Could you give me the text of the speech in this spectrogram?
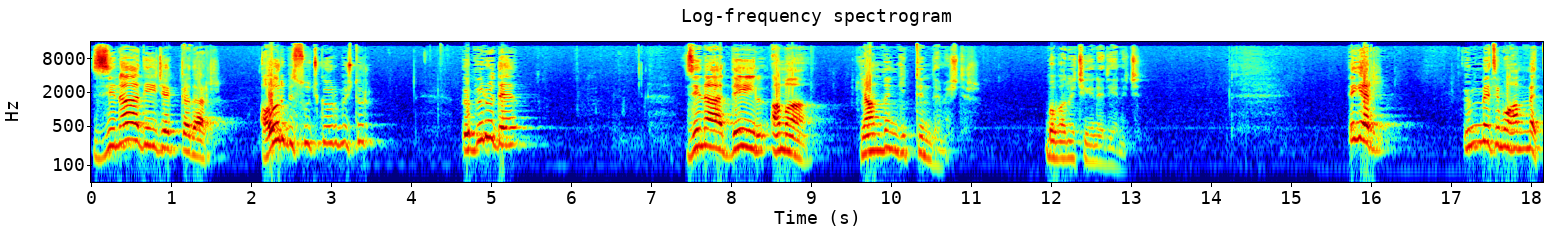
zina diyecek kadar ağır bir suç görmüştür. Öbürü de zina değil ama yandın gittin demiştir. Babanı çiğnediğin için. Eğer ümmeti Muhammed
